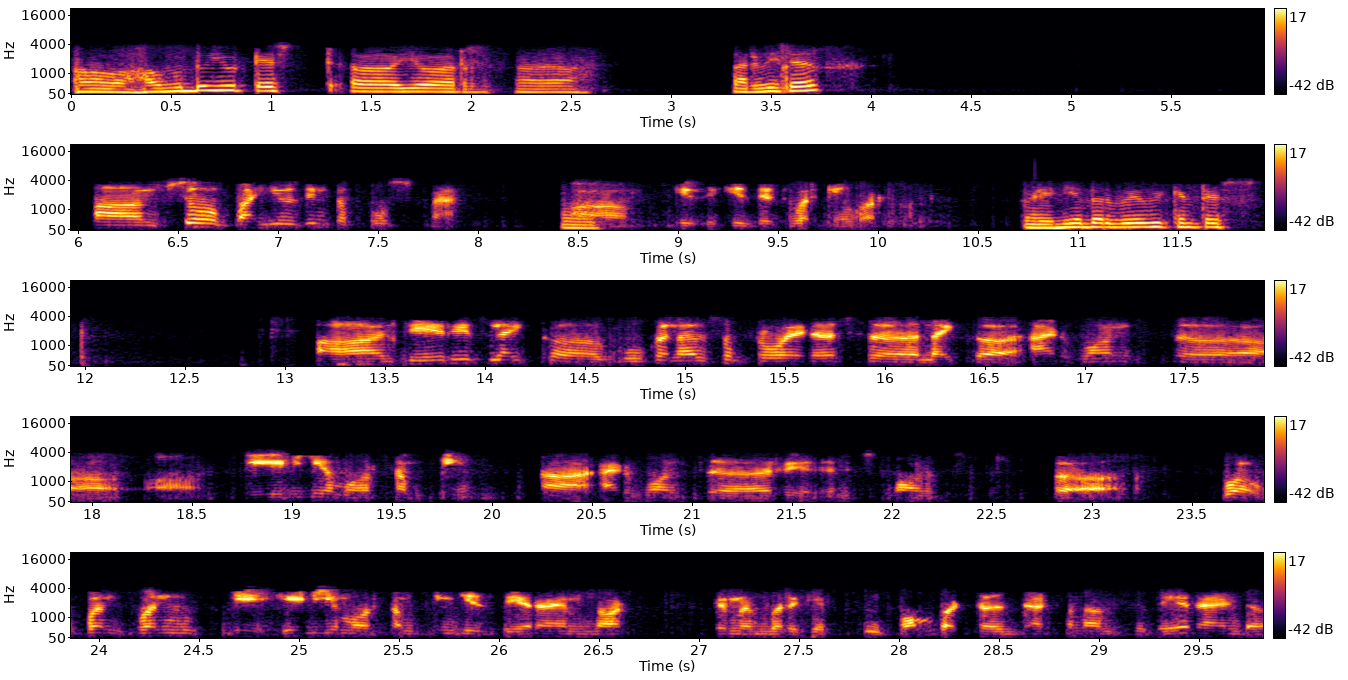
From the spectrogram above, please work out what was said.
Oh, how do you test uh, your uh, services? Um, so by using the Postman, Oh. um, is is it working or not? Any other way we can test? Uh, there is like uh, Google also provide us uh, like uh, advanced uh, uh, ADM or something, uh, advanced uh, re- response. Uh, well, one ADM or something is there. I am not remembering it full form, but uh, that one also there, and uh,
